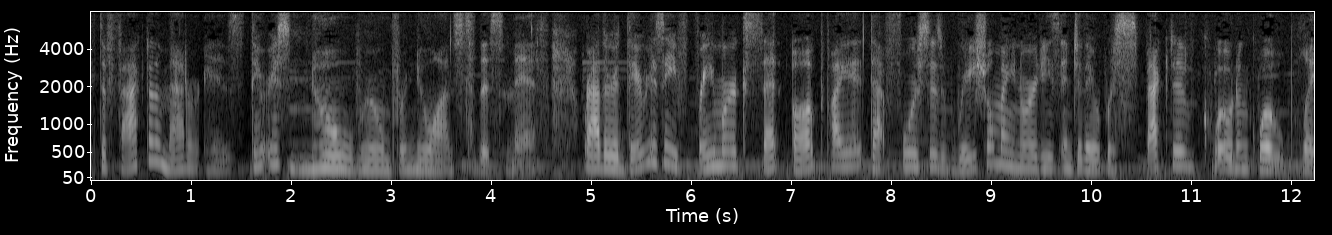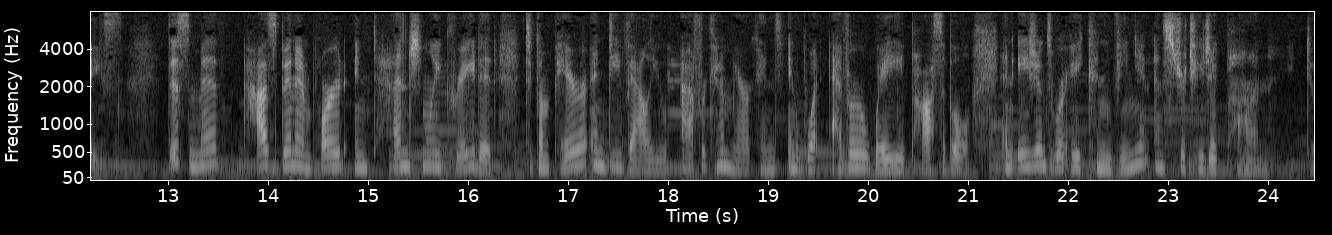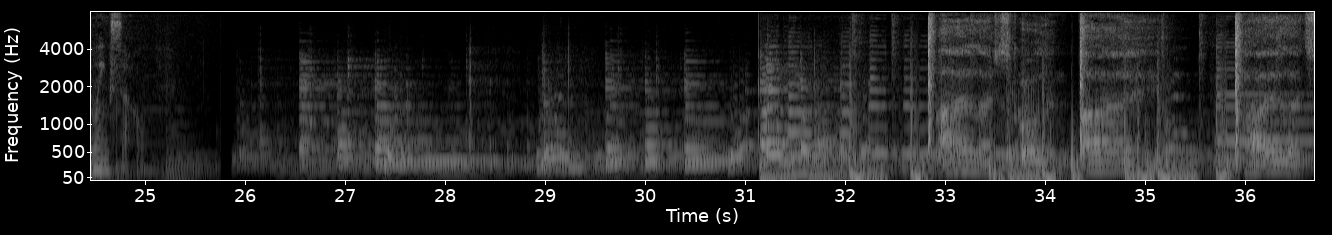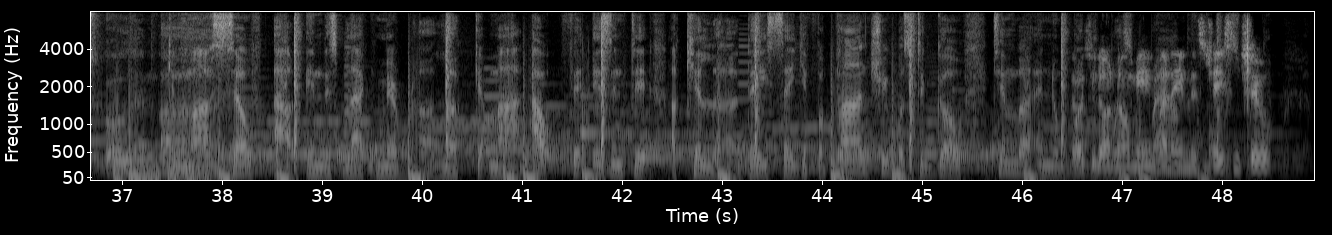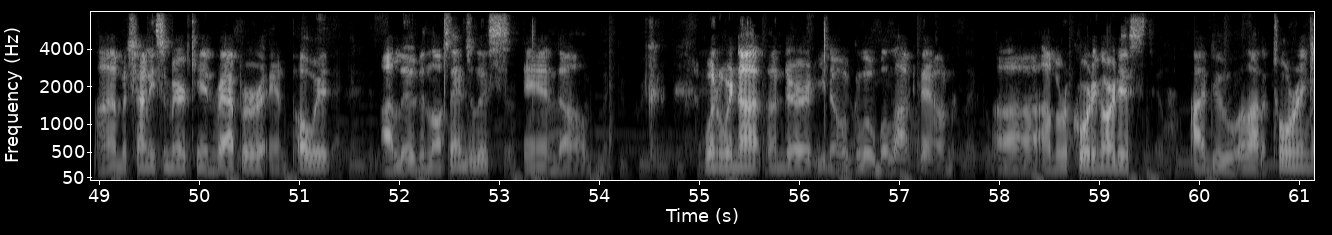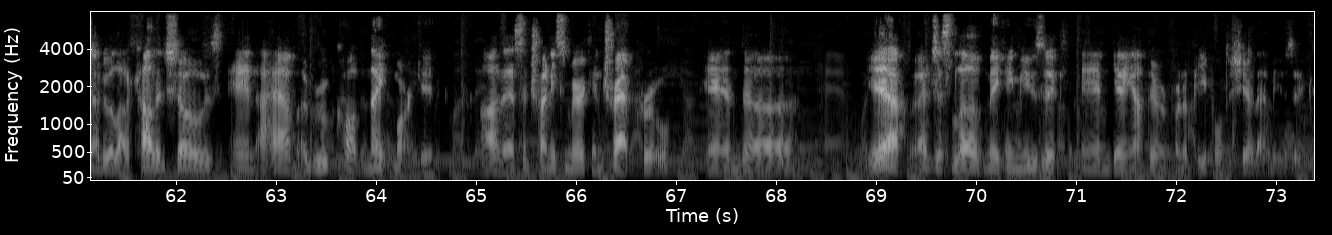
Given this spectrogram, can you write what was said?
The fact of the matter is, there is no room for nuance to this myth. Rather, there is a framework set up by it that forces racial minorities into their respective quote unquote place. This myth has been in part intentionally created to compare and devalue African Americans in whatever way possible, and Asians were a convenient and strategic pawn in doing so. Myself out in this black mirror. Look at my outfit, isn't it a killer? They say if a pine tree was to go timber and nobody Those who don't know me, my name is Jason Chu. I'm a Chinese American rapper and poet. I live in Los Angeles, and um, when we're not under, you know, global lockdown, uh, I'm a recording artist. I do a lot of touring. I do a lot of college shows, and I have a group called Night Market. Uh, that's a Chinese American trap crew, and uh, yeah, I just love making music and getting out there in front of people to share that music.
